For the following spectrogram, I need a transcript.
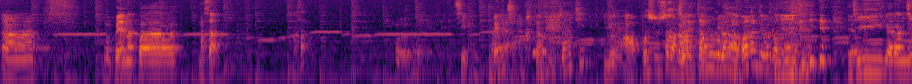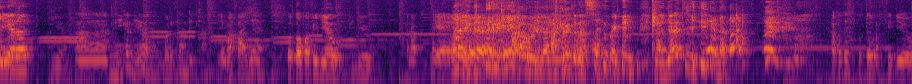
Eh, ngeband apa masak? Masak. oh, sih band susah sih ya apa susah. Cang mau bilang apa nanti pertanyaan Ci sekarang Ci sekarang. Iya. Ah, ini kan dia baru nanti Cang ya makanya. Foto apa video? Video. Kenapa? Ya aku bilang. Aku terus pengen nanya Ci. Apa teh foto video?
